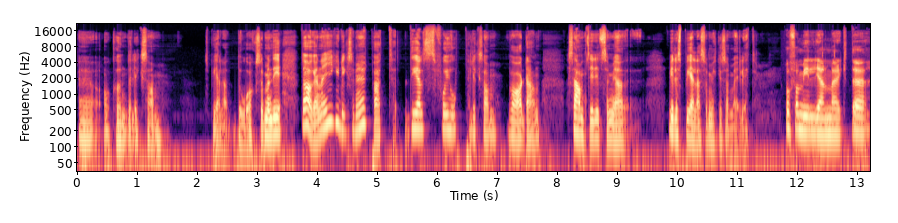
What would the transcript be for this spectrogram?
Eh, och kunde liksom spela då också. Men det, dagarna gick ju liksom ut på att dels få ihop liksom vardagen samtidigt som jag ville spela så mycket som möjligt. Och familjen märkte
